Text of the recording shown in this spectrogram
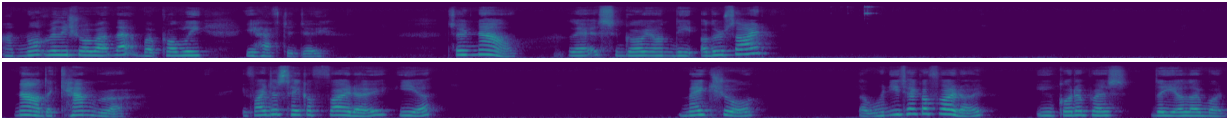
I'm not really sure about that, but probably you have to do. So now let's go on the other side. Now the camera. If I just take a photo here, make sure that when you take a photo, you gotta press the yellow button,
